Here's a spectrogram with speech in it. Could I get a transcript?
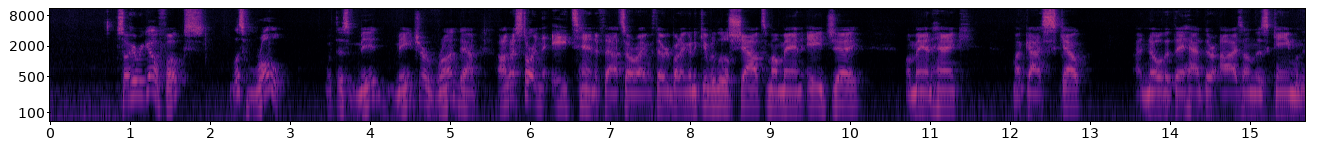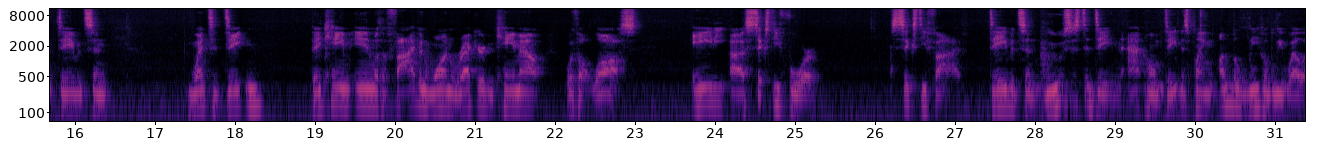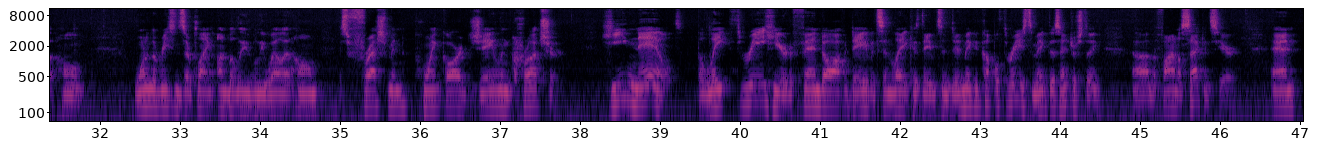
So here we go, folks. Let's roll with this mid major rundown. I'm going to start in the A10 if that's all right with everybody. I'm going to give a little shout to my man AJ, my man Hank, my guy Scout. I know that they had their eyes on this game when the Davidson went to Dayton. They came in with a 5 and 1 record and came out with a loss. 80 uh, 64 65. Davidson loses to Dayton at home. Dayton is playing unbelievably well at home. One of the reasons they're playing unbelievably well at home is freshman point guard Jalen Crutcher. He nailed the late three here to fend off Davidson late because Davidson did make a couple threes to make this interesting uh, in the final seconds here. And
